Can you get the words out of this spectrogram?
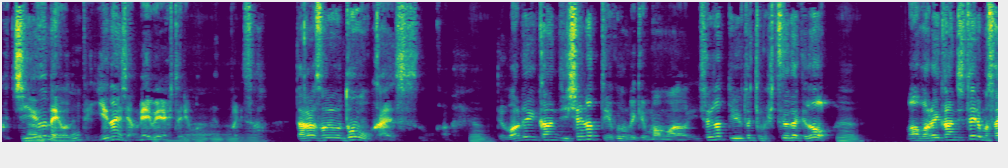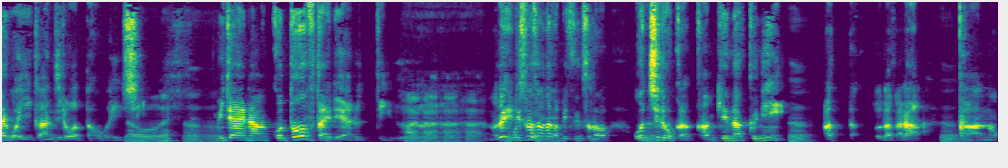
愚痴言うなよって言えないじゃん、目上の人にも、うんうんうんうんやっぱりさ。だからそれをどう返すのか。うん。で悪い感じ、一緒になって言うこともできる。まあまあ、一緒になって言う時も必要だけど、うん。まあ悪い感じというよりも最後はいい感じで終わった方がいいしね。うんうん。みたいなことを二人でやるっていう。はいはいはいリスナーさんなんか別にその、落ち度か関係なくに、うん。あったことだから、うんあの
